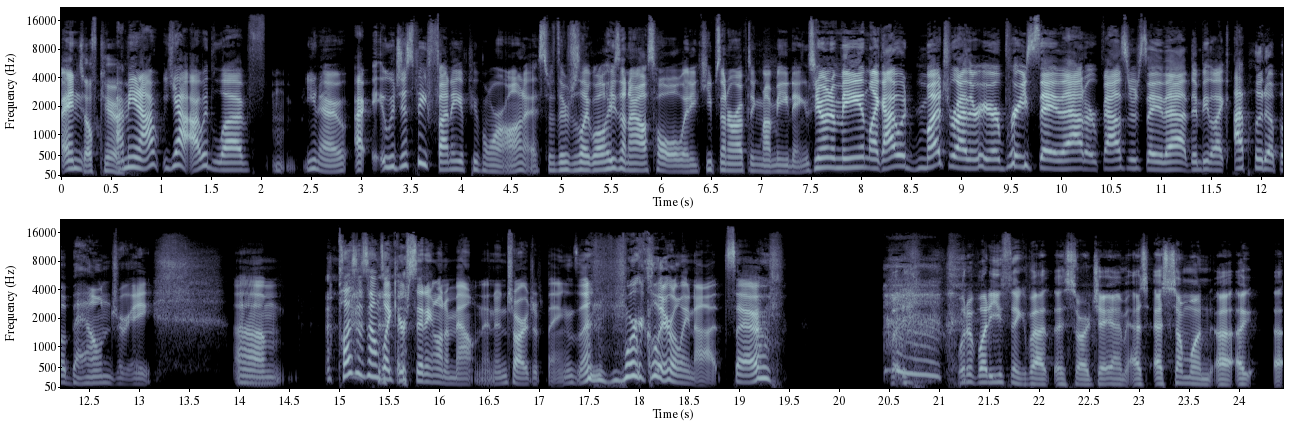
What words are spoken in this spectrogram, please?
and self-care. I mean, I yeah, I would love, you know, I, it would just be funny if people were honest. If they're just like, well, he's an asshole and he keeps interrupting my meetings. You know what I mean? Like, I would much rather hear a priest say that or pastor say that than be like, I put up a boundary. Um, plus, it sounds like you're sitting on a mountain and in charge of things, and we're clearly not. So, But what do- what do you think about this, RJ? I mean, as as someone uh, uh, uh,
